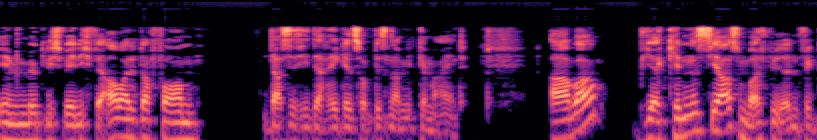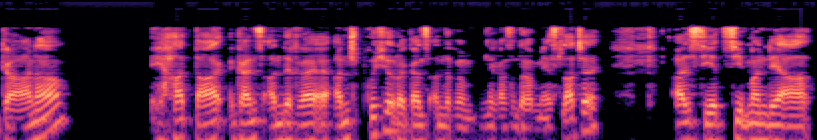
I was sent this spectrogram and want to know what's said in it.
in möglichst wenig verarbeiteter Form, das ist in der Regel so ein bisschen damit gemeint. Aber wir kennen es ja, zum Beispiel ein Veganer hat da ganz andere Ansprüche oder ganz andere, eine ganz andere Messlatte als jetzt jemand, der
